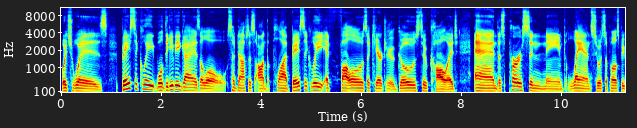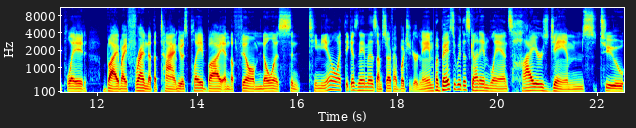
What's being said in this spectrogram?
which was basically, well, to give you guys a little synopsis on the plot, basically it follows a character who goes to college, and this person named Lance, who is supposed to be played by my friend at the time. He was played by in the film Noah Centineo, I think his name is. I'm sorry if I butchered your name. But basically, this guy named Lance hires James to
